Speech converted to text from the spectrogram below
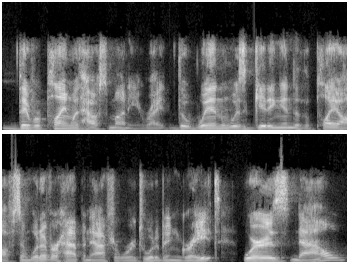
they were playing with house money, right? The win was getting into the playoffs, and whatever happened afterwards would have been great. Whereas now,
